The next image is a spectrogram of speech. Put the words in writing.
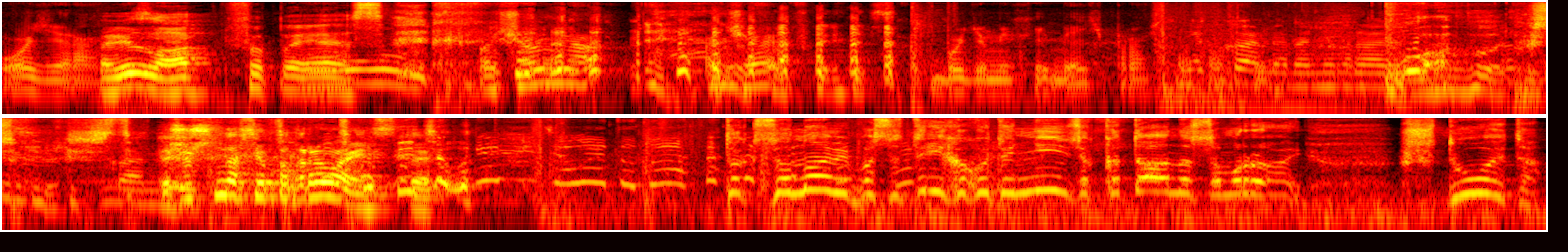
Озеро. Повезло. ФПС. А чё у меня? А чё? Будем их иметь просто. Мне камера не нравится. Да что ж она все подрывается-то? Так за нами, посмотри, какой-то ниндзя, катана, самурай. Что это?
